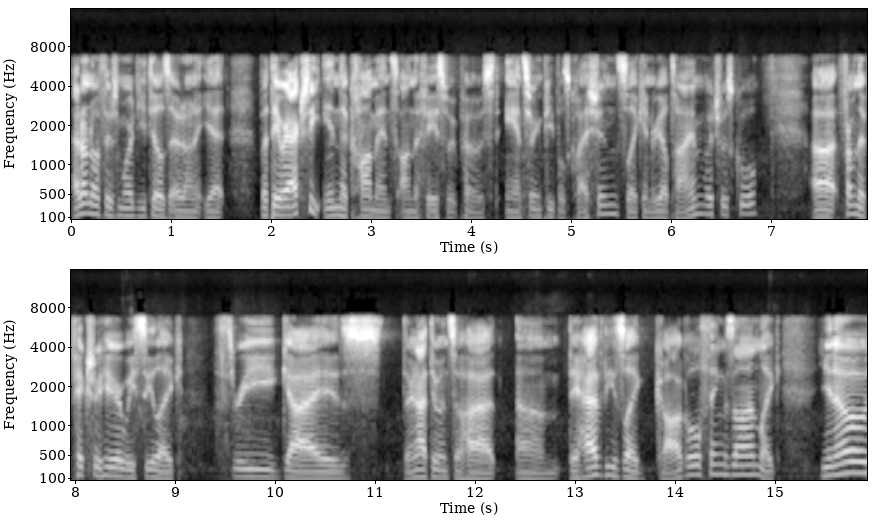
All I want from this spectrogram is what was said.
I don't know if there's more details out on it yet, but they were actually in the comments on the Facebook post answering people's questions like in real time, which was cool. Uh, from the picture here, we see like three guys. They're not doing so hot. Um, they have these like goggle things on, like you know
